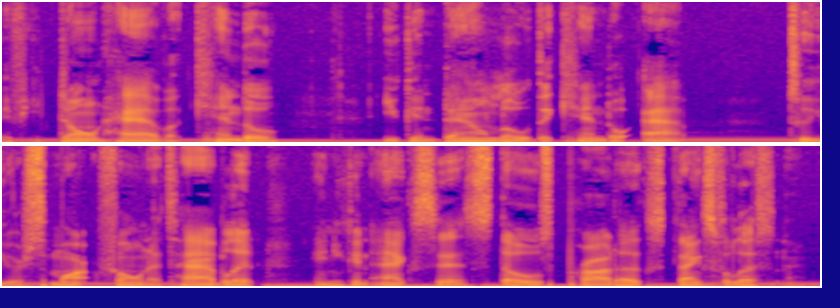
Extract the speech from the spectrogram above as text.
If you don't have a Kindle, you can download the Kindle app to your smartphone or tablet, and you can access those products. Thanks for listening.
